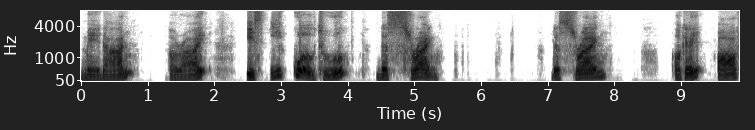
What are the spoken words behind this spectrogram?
medan, all right, is equal to the strength the strength okay of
